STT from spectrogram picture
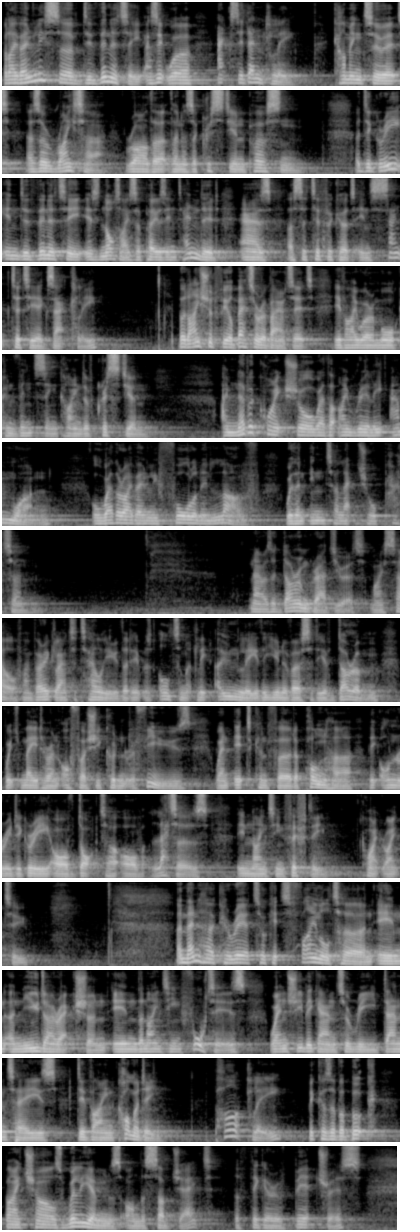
but I've only served divinity, as it were, accidentally, coming to it as a writer rather than as a Christian person. A degree in divinity is not, I suppose, intended as a certificate in sanctity exactly, but I should feel better about it if I were a more convincing kind of Christian. I'm never quite sure whether I really am one or whether I've only fallen in love with an intellectual pattern. Now, as a Durham graduate myself, I'm very glad to tell you that it was ultimately only the University of Durham which made her an offer she couldn't refuse when it conferred upon her the honorary degree of Doctor of Letters in 1950. Quite right, too. And then her career took its final turn in a new direction in the 1940s when she began to read Dante's Divine Comedy partly because of a book by Charles Williams on the subject, The Figure of Beatrice,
